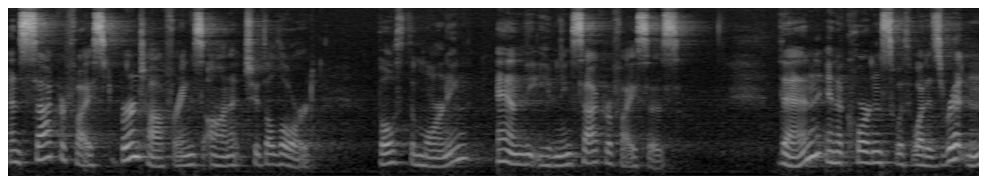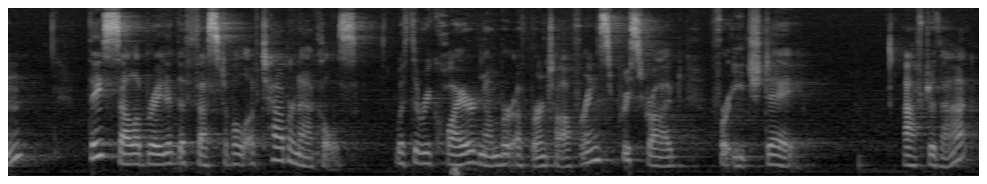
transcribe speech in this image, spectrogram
and sacrificed burnt offerings on it to the Lord, both the morning and the evening sacrifices. Then, in accordance with what is written, they celebrated the Festival of Tabernacles with the required number of burnt offerings prescribed for each day. After that,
